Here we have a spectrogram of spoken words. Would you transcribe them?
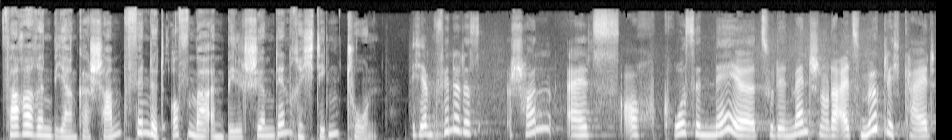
Pfarrerin Bianca Schamp findet offenbar am Bildschirm den richtigen Ton. Ich empfinde das schon als auch große Nähe zu den Menschen oder als Möglichkeit,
